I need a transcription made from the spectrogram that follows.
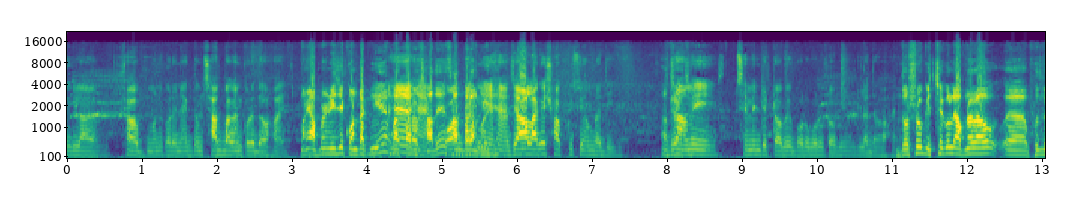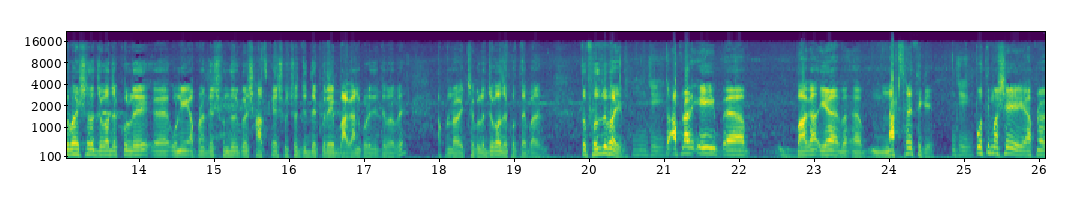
এগুলা সব মনে করেন একদম ছাদ বাগান করে দেওয়া হয়। মানে আপনার নিজে কন্টাক্ট নিয়ে বা হ্যাঁ, কারও হ্যাঁ, ছাদে ছাদ বাগান করে হ্যাঁ যা লাগে সব কিছু আমরা দিই। আচ্ছা। গ্রামে সিমেন্টের টবে বড় বড় টবে এগুলা দেওয়া হয়। দর্শক ইচ্ছা করলে আপনারাও আহ, ফজলু ভাইয়ের সাথে যোগাযোগ করলে উনি আপনাদের সুন্দর করে সাজকে সুসজ্জিত করে বাগান করে দিতে পারবে। আপনারা ইচ্ছা করলে যোগাযোগ করতে পারেন। তো ফজলু ভাই জি। তো আপনার এই বাগান ইয়া নার্সারি থেকে জি। প্রতি মাসে আপনার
